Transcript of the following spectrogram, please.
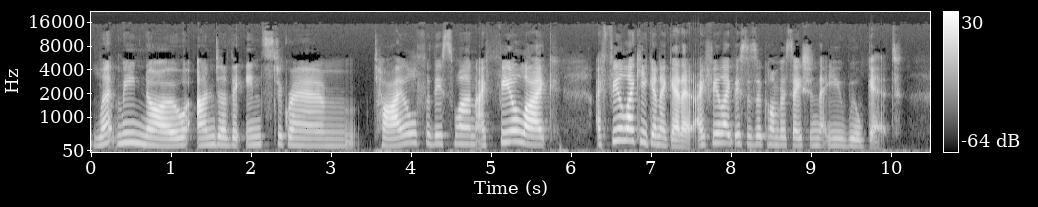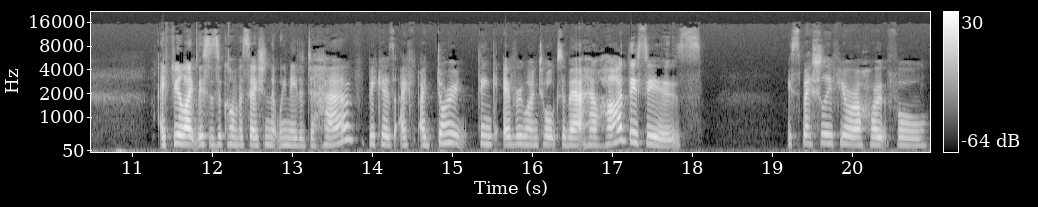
Let me know under the Instagram tile for this one. I feel like I feel like you're going to get it. I feel like this is a conversation that you will get. I feel like this is a conversation that we needed to have because I, I don't think everyone talks about how hard this is, especially if you're a hopeful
